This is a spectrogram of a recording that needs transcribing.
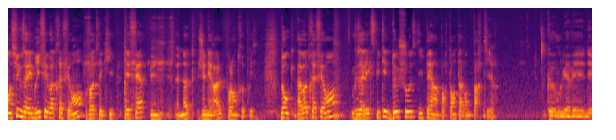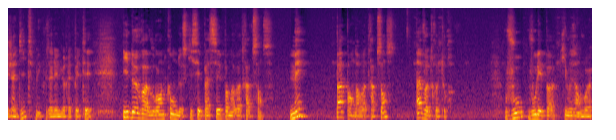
Ensuite, vous allez briefer votre référent, votre équipe, et faire une note générale pour l'entreprise. Donc, à votre référent, vous allez expliquer deux choses hyper importantes avant de partir, que vous lui avez déjà dites, mais que vous allez lui répéter. Il devra vous rendre compte de ce qui s'est passé pendant votre absence. Mais pas pendant votre absence, à votre retour. Vous voulez pas qu'il vous envoie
